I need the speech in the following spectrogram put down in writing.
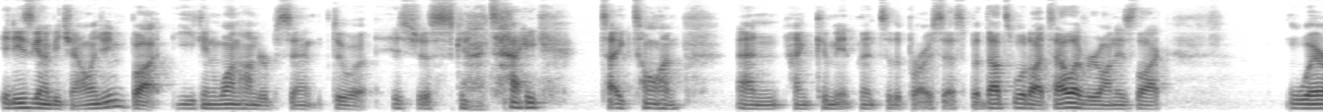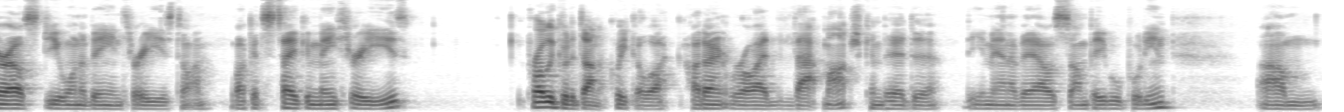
it is going to be challenging, but you can 100% do it. It's just going to take take time and and commitment to the process. But that's what I tell everyone is like, where else do you want to be in three years' time? Like it's taken me three years. Probably could have done it quicker. Like I don't ride that much compared to the amount of hours some people put in. Um,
